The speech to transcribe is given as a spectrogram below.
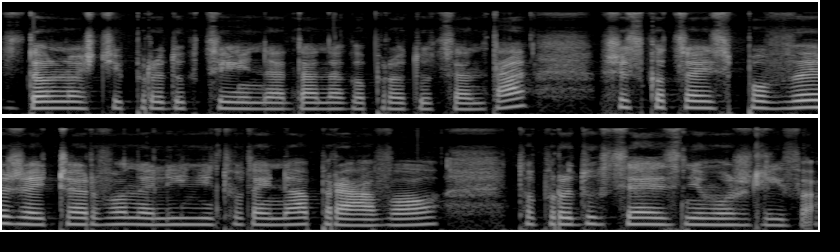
zdolności produkcyjne danego producenta. Wszystko, co jest powyżej czerwonej linii tutaj na prawo, to produkcja jest niemożliwa.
